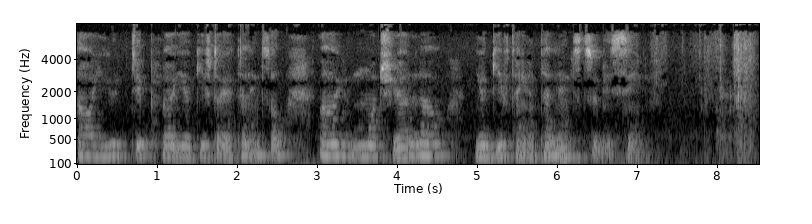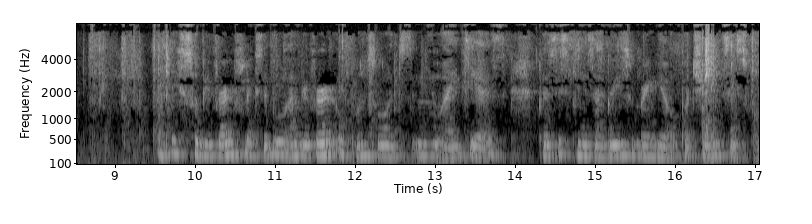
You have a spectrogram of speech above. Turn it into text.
how you deploy your gift or your talent. So how much you allow your gift and your talent to be seen. Okay, so be very flexible and be very open towards new ideas because these things are going to bring you opportunities for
